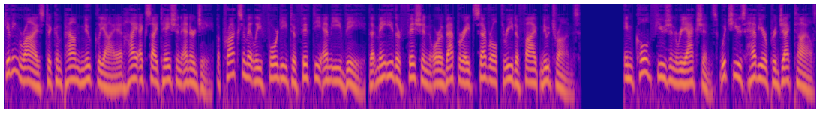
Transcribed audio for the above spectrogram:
giving rise to compound nuclei at high excitation energy approximately 40 to 50 MeV that may either fission or evaporate several 3 to 5 neutrons. In cold fusion reactions which use heavier projectiles,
